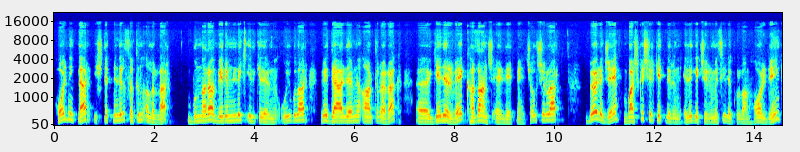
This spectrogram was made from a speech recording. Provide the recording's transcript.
Holdingler işletmeleri satın alırlar. Bunlara verimlilik ilkelerini uygular ve değerlerini artırarak e, gelir ve kazanç elde etmeye çalışırlar. Böylece başka şirketlerin ele geçirilmesiyle kurulan holding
